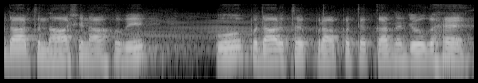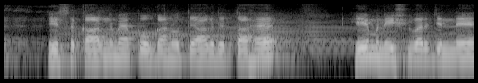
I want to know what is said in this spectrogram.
ਪਦਾਰਥ ਨਾਸ਼ ਨਾ ਹੋਵੇ, ਉਹ ਪਦਾਰਥ ਪ੍ਰਾਪਤ ਕਰਨ ਯੋਗ ਹੈ। ਇਸ ਕਾਰਨ ਮੈਂ ਭੋਗਾਂ ਨੂੰ ਤਿਆਗ ਦਿੱਤਾ ਹੈ। हे ਮਨੀਸ਼ਵਰ ਜਿਨਨੇ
